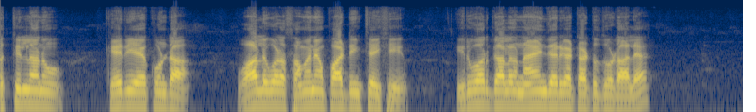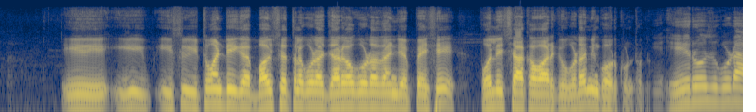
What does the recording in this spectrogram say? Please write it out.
ఒత్తిళ్ళను కేర్ చేయకుండా వాళ్ళు కూడా సమన్వయం పాటించేసి ఇరు వర్గాలకు న్యాయం జరిగేటట్టు చూడాలి. ఈ ఇటువంటి భవిష్యత్తులో కూడా జరగకూడదని చెప్పేసి పోలీస్ శాఖ వారికి కూడా నేను కోరుకుంటున్నాను ఏ రోజు కూడా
